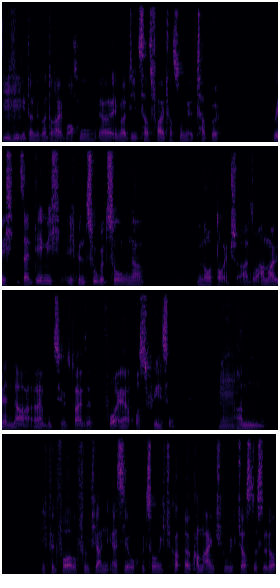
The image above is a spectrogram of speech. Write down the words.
Mhm. Der geht dann über drei Wochen, äh, immer Dienstags, Freitags so eine Etappe. Aber ich, seitdem ich, ich bin zugezogener Norddeutsche, also Ammerländer äh, beziehungsweise vorher Ostfriese. Mhm. Ähm, ich bin vor fünf Jahren erst hier hochgezogen. Ich äh, komme eigentlich wirklich aus Düsseldorf.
